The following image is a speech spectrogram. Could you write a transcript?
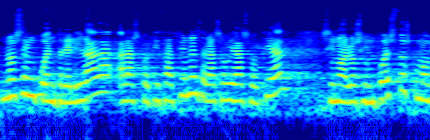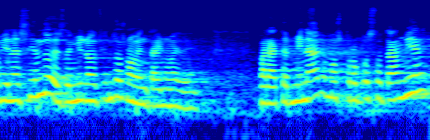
no se encuentre ligada a las cotizaciones de la Seguridad Social, sino a los impuestos, como viene siendo desde 1999. Para terminar, hemos propuesto también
